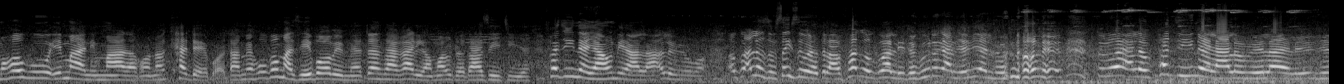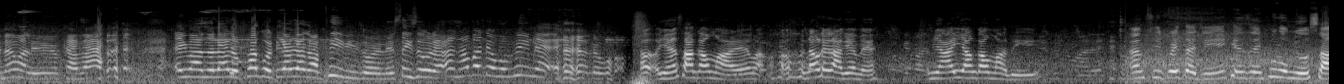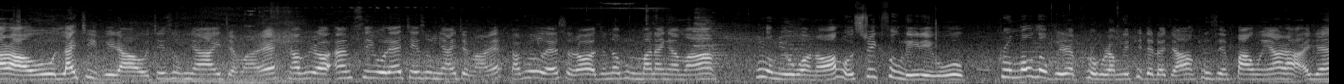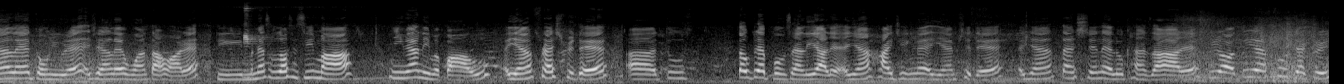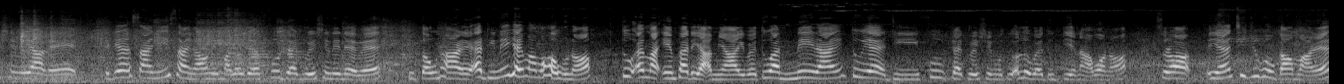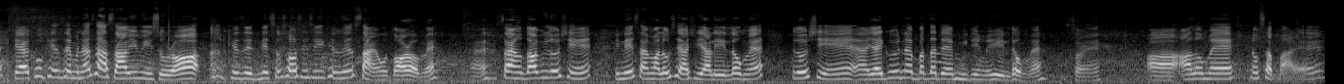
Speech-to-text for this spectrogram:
မဟုတ်ဘူးအင်းမနေမားတာပေါ့နော်ခတ်တယ်ပေါ့ဒါပေမဲ့ဟိုဘက်မှာဈေးပေါ်ပေမဲ့တန်စာကတွေအောင်မတို့တော့ဒါဈေးကြီးတယ်ဖက်ကြီးနဲ့ရောင်းနေရလားအဲ့လိုမျိုးပေါ့အခုအဲ့လိုဆိုစိတ်ဆိုးရတလားဖက်ကိုကလေတကူးတကမြဲမြဲလုံးတော့လေသူတို့ကအဲ့လိုဖက်ကြီးနဲ့လားလို့မေးလိုက်လေရင်ထဲမှာလေခံစားရတယ်အိမ်မှာဆိုလည်းအဲ့လိုဖက်ကိုတယောက်ယောက်ကဖိပြီဆိုရင်လေစိတ်ဆိုးတယ်အာငါဘက်တော့မဖိနဲ့အဲ့လိုပေါ့ဟုတ်အရန်စားကောင်းပါတယ်ဗျနောက်လည်းလာခဲ့မယ်အများကြီးရောင်းကောင်းပါစေ MC ပရိသတ်ကြီးခင်စင်ခုလိုမျိုးစားတာကို like ကြည့်ပေးတာကိုကျေးဇူးအများကြီးတင်ပါတယ်နောက်ပြီးတော့ MC ကိုလည်းကျေးဇူးအများကြီးတင်ပါတယ်ဘာဖြစ်လို့လဲဆိုတော့ကျွန်တော်ခုမြန်မာနိုင်ငံမှာခုလိုမျိုးပေါ့နော်ဟို street food လေးတွေကို promote လုပ်ပေးတဲ့ program လေးဖြစ်တဲ့အတွက်ကြောင့်ခင်စင်ပါဝင်ရတာအရန်လဲဂုဏ်ယူတယ်အရန်လဲဝမ်းသာပါတယ်ဒီမနက်စောစောစီစီမှာညီနဲ့နေမပါဘူးအရန် fresh ဖြစ်တယ်အာသူ တောက်တဲ့ပုံစံလေးကလည်းအရန် hygiene လည်းအရန်ဖြစ်တယ်အရန်တန်ရှင်းတယ်လို့ခံစားရတယ်ပြီးတော့သူ့ရဲ့ food decoration လေးကလည်းတကယ်ဆိုင်ကြီးဆိုင်ကောင်းတွေမှာလုပ်တဲ့ food decoration လေးနဲ့ပဲသူတုံးထားတယ်အဲ့ဒီနေ့ရိုက်မှမဟုတ်ဘူးเนาะသူအဲ့မှာ impact တွေကအများကြီးပဲသူကနေတိုင်းသူ့ရဲ့ဒီ food decoration ကိုသူအဲ့လိုပဲသူပြင်တာပေါ့เนาะဆိုတော့အရန်ချီကျူးဖို့ကောင်းပါတယ်ကဲအခုခင်စင်မနက်စာစားပြီးပြီဆိုတော့ခင်စင်နေ့စောစောစီးစီးခင်စင်ဆိုင်ကိုသွားတော့မယ်အဲဆိုင်ကိုသွားပြီးလို့ရှိရင်ဒီနေ့ဆိုင်မှာလုပ်ဆရာရှိရလေးလုပ်မယ်ပြီးလို့ရှိရင်အဲရိုက်ကွေးနဲ့ပတ်သက်တဲ့ meeting လေးတွေလုပ်မယ် ဆိုရင်အာအားလုံးပဲနှုတ်ဆက်ပါတယ်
